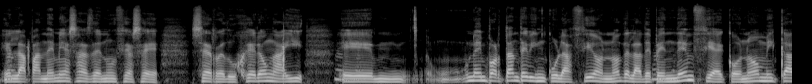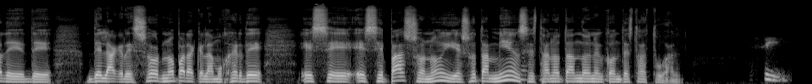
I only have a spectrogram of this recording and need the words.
en la pandemia esas denuncias se, se redujeron, hay eh, una importante vinculación, ¿no? De la dependencia económica de, de- del agresor, ¿no? Para que la mujer dé ese, ese paso, ¿no? Y eso también se está notando en el contexto actual. Sí.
